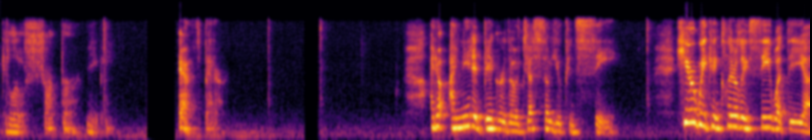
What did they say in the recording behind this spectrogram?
Make it a little sharper, maybe. Yeah, it's better. I don't, I need it bigger though, just so you can see. Here we can clearly see what the uh,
